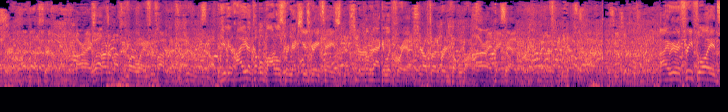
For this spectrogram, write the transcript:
I'm not sure. I'm not sure. All right. Well, Chicago's not too far away, so there's a lot of that So. if you can hide a couple bottles for next year's Great Taste, Next year, we'll come back and look for you. Next year, I'll try to bring a couple bottles. All right. Thanks, So, man. Nice meeting you guys. Nice to meet you. All right, we were at Three Floyds.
